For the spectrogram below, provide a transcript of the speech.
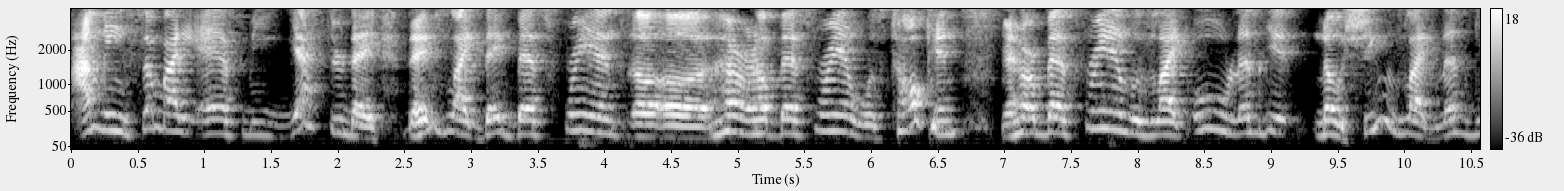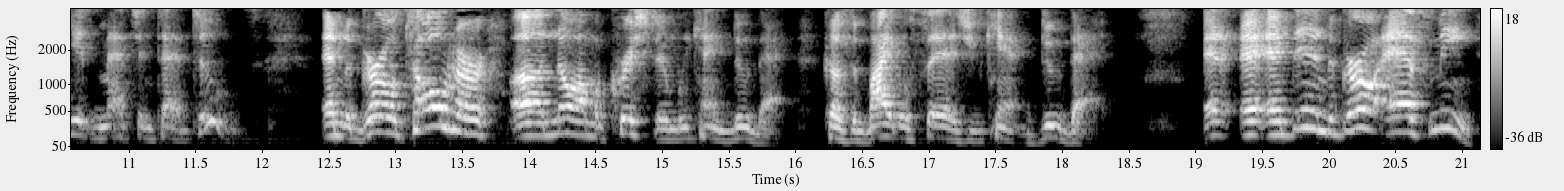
I mean, somebody asked me yesterday, they was like they best friends, uh, uh, her and her best friend was talking, and her best friend was like, ooh, let's get, no, she was like, let's get matching tattoos. And the girl told her, uh, no, I'm a Christian. We can't do that because the Bible says you can't do that. And, and, then the girl asked me,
